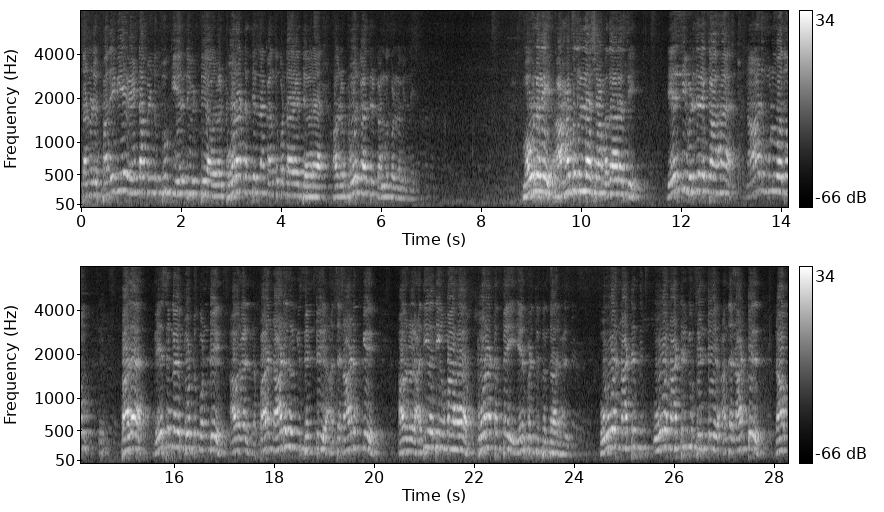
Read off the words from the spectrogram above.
தன்னுடைய பதவியே வேண்டாம் என்று தூக்கி எறிந்துவிட்டு அவர்கள் போராட்டத்தில் தான் கலந்து கொண்டாரே தவிர அவர்கள் போர்க்காலத்தில் கலந்து கொள்ளவில்லை. மௌலவி அகமதுல்லா ஷா மதாரசி தேசிய விடுதலைக்காக நாடு முழுவதும் பல வேஷங்களை போட்டுக்கொண்டு அவர்கள் பல நாடுகளுக்கு சென்று அந்த நாடுக்கு அவர்கள் அதிக அதிகமாக போராட்டத்தை ஏற்படுத்தி தந்தார்கள். ஒவ்வொரு நாட்டிற்கு ஒவ்வொரு நாட்டிற்கும் சென்று அந்த நாட்டில் நாம்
